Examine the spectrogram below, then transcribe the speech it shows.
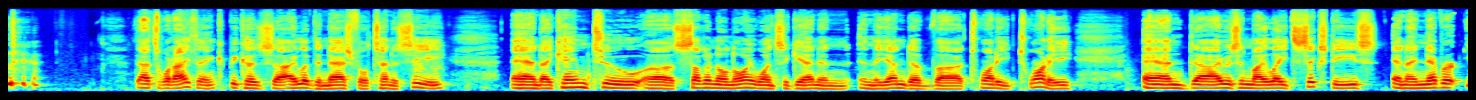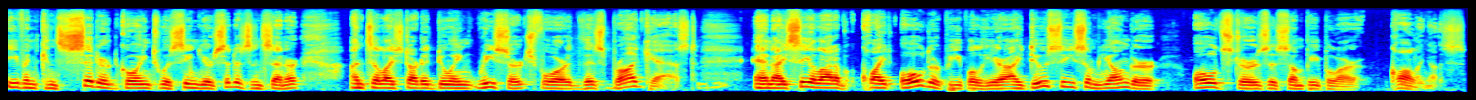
That's what I think because uh, I lived in Nashville, Tennessee, and I came to uh, Southern Illinois once again in, in the end of uh, 2020. And uh, I was in my late 60s, and I never even considered going to a senior citizen center until I started doing research for this broadcast. And I see a lot of quite older people here. I do see some younger oldsters, as some people are calling us.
